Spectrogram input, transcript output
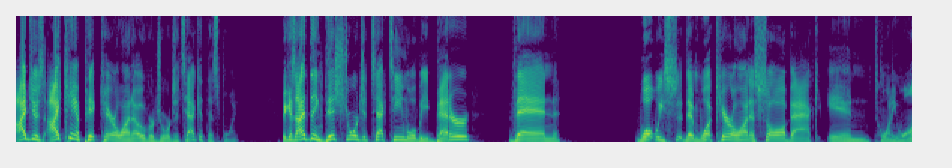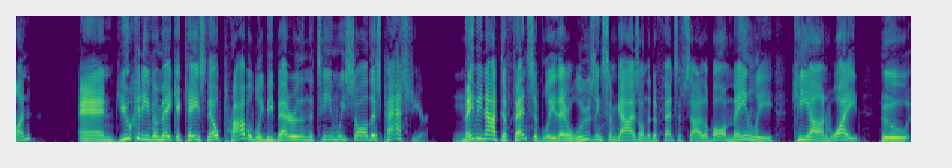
I just I can't pick Carolina over Georgia Tech at this point because I think this Georgia Tech team will be better than what we than what Carolina saw back in 21. And you could even make a case they'll probably be better than the team we saw this past year. Maybe not defensively. They're losing some guys on the defensive side of the ball, mainly Keion White, who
